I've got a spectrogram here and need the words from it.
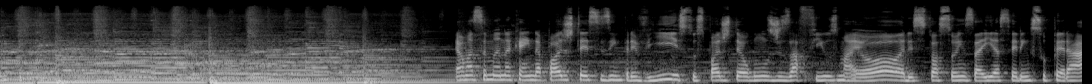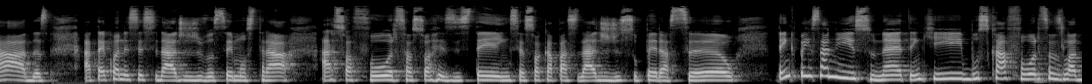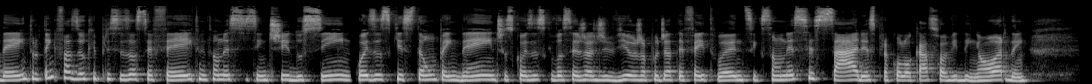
É uma semana que ainda pode ter esses imprevistos, pode ter alguns desafios maiores, situações aí a serem superadas, até com a necessidade de você mostrar a sua força, a sua resistência, a sua capacidade de superação. Tem que pensar nisso, né? Tem que buscar forças lá dentro, tem que fazer o que precisa ser feito. Então, nesse sentido, sim, coisas que estão pendentes, coisas que você já devia ou já podia ter feito antes e que são necessárias para colocar a sua vida em ordem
